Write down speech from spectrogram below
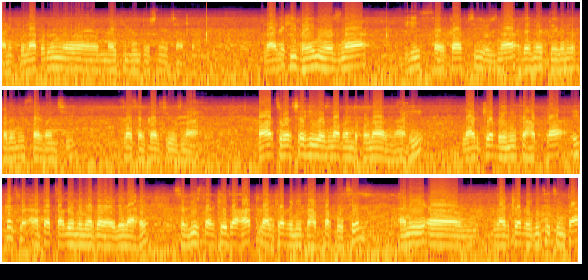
आणि कुणाकडून माहिती घेऊन प्रश्न विचारता? लाडकी बहीण योजना ही सरकारची योजना आदरणीय देवेंद्र फडणवीस साहेबांची च्या सरकारची योजना आहे. पाच वर्ष ही योजना बंद होणार नाही. लाडक्या बहिणीचा हप्ता एकच आता चालू महिन्याचा राहिलेला आहे. सव्वीस तारखेच्या आत लाडक्या बहिणीचा हप्ता पोचेल आणि लाडक्या बहिणीची चिंता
